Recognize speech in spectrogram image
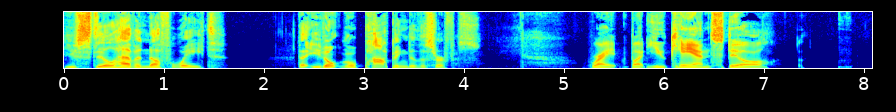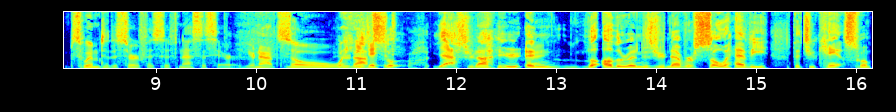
you still have enough weight that you don't go popping to the surface. Right, but you can still swim to the surface if necessary. You're not so weighted. not so, yes, you're not. You're, and the other end is you're never so heavy that you can't swim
